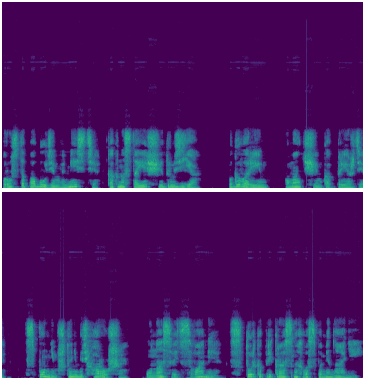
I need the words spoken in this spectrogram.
«Просто побудем вместе, как настоящие друзья. Поговорим, помолчим, как прежде, вспомним что-нибудь хорошее. У нас ведь с вами столько прекрасных воспоминаний.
